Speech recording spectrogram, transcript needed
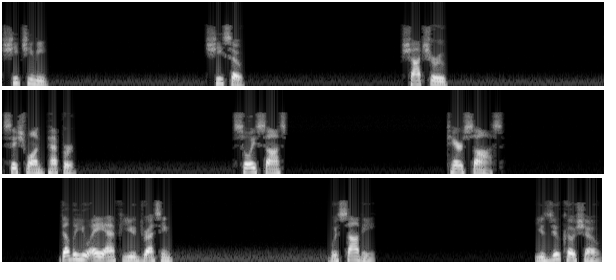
Shichimi Shiso Shochuru Sichuan pepper Soy sauce Tare sauce WAFU dressing Wasabi Yuzukosho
